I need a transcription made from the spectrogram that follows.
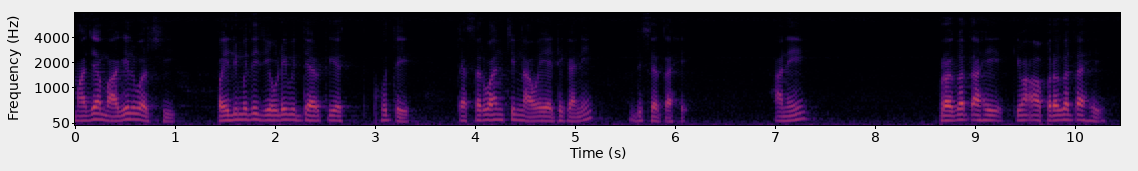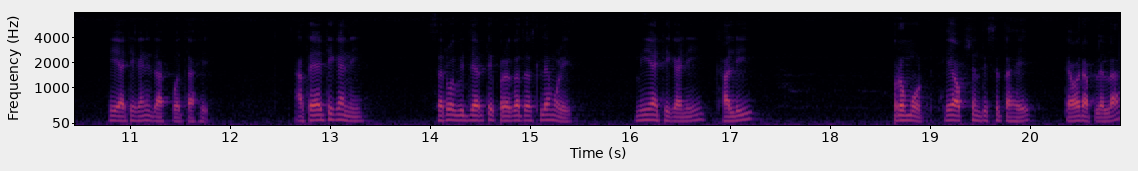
माझ्या मागील वर्षी पहिलीमध्ये जेवढे विद्यार्थी होते त्या सर्वांची नावं या ठिकाणी दिसत आहे. आणि प्रगत आहे किंवा अप्रगत आहे हे या ठिकाणी दाखवत आहे. आता या ठिकाणी सर्व विद्यार्थी प्रगत असल्यामुळे मी या ठिकाणी खाली प्रमोट हे ऑप्शन दिसत आहे. त्यावर आपल्याला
